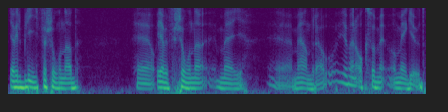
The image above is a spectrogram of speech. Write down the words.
jag vill bli försonad eh, och jag vill försona mig med andra, men också med, med Gud.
